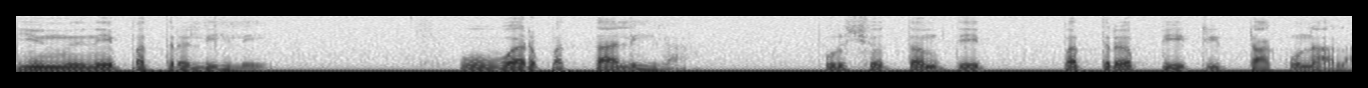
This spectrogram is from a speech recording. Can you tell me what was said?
इंदूने पत्र लिहिले व वर पत्ता लिहिला. पुरुषोत्तम ते पत्र पेटीत टाकून आला.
